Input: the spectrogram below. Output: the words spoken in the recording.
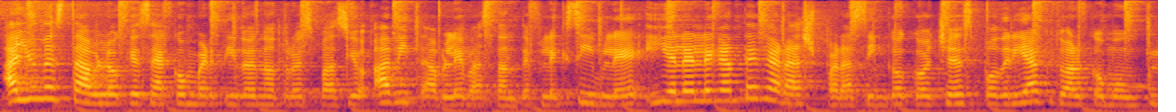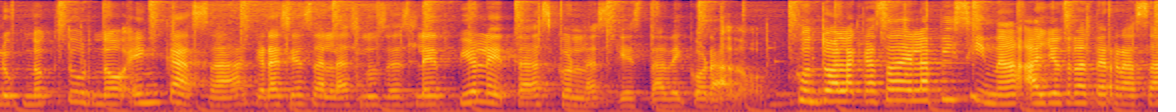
Hay un establo que se ha convertido en otro espacio habitable bastante flexible y el elegante garage para cinco coches podría actuar como un club nocturno en casa gracias a las luces LED violetas con las que está decorado. Junto a la casa de la piscina hay otra terraza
